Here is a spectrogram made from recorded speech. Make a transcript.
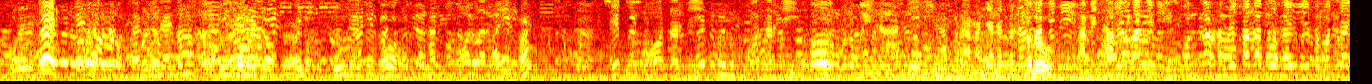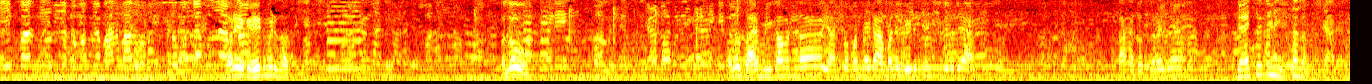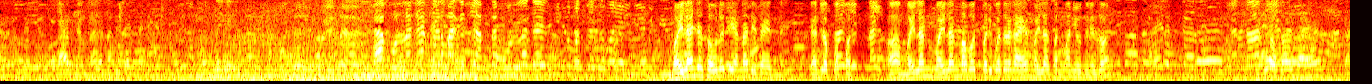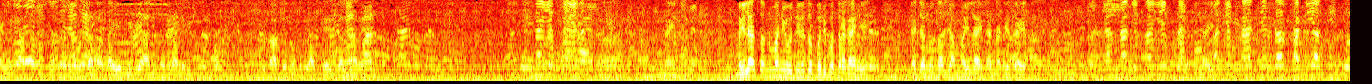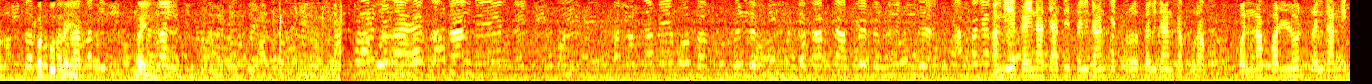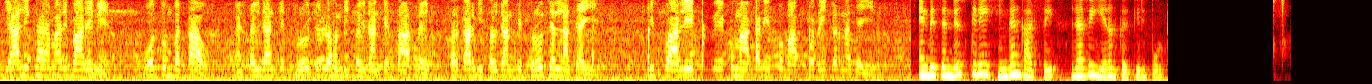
हो सर जी हो सर जी मैं ना डेली यहाँ पर आना जाना करता हूँ। हेलो हमेशा उनका हमेशा का जो है ये समस्या एक बार नहीं होती ये समस्या बार बार होती है तो मैं क्या बोलना है अरे एक एक मिनिट सर। हॅलो हॅलो साहेब मी का म्हटलं यांचं म्हणणं आहे का आम्हाला लेडीज़ मध्ये तिकडे द्या. सांगा कसं करायचं? द्यायचं का नाही? सांगा. क्या बोलना क्या? शेर बाकी जी आपका बोलना क्या? है इनकी समस्या के ऊपर महिलांच्या सवलती यांना देता येत नाही. त्यांचं देता पप्पा येत नाही. हा महिलां महिलांबाबत परिपत्रक आहे महिला सन्मान योजनेचं. यांना हे असं आहे साहेब. का हे आता नुकतंच होत झालं. आता हे मीडिया आली सगळे आले की होऊन जाईल पूर्ण आपली नोकरी घातली आहे, करणार आहे. देता येत नाही ना? हा. नाही नाही. महिला सन्मान योजनेचं परिपत्रक आहे. त्याच्यानुसार ज्या महिला आहेत त्यांना देता येतं अशी कोणती तरतूद केली नाही. नाही। बोलना है सरकार ने ऐसी कोई भी इस परियोजना में वो तरतूद नहीं रखी जिसके साथ में आपको फैसिलिटी है। आपका क्या हम ये कहना चाहते संविधान के थ्रू संविधान का पूरा पन्ना पढ़ लो संविधान में क्या लिखा है हमारे बारे में? वो तुम बताओ। मैं संविधान के थ्रू चलो हम भी संविधान के साथ है। सरकार भी संविधान के थ्रू चलना चाहिए। इसको आले एक, माकन इसको बाप को नहीं करना चाहिए। एनबीसी न्यूज़ के लिए हिंगन घाट ऐसी रवि येरलकर की रिपोर्ट।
